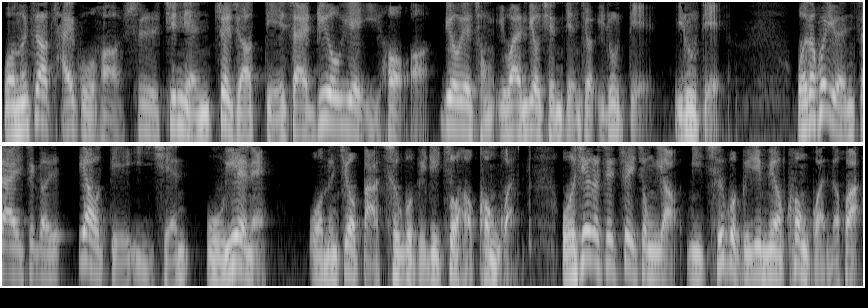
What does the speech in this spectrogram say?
我们知道台股哈是今年最主要跌在六月以后啊，六月从一万六千点就一路跌一路跌。我的会员在这个要跌以前，五月呢，我们就把持股比例做好控管。我觉得这最重要。你持股比例没有控管的话，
